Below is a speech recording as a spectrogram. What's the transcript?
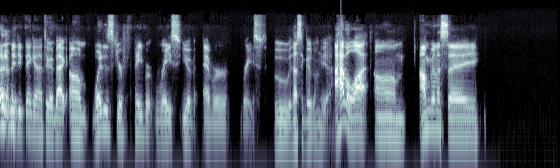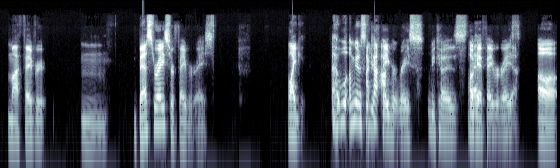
I made you think, and I took it back. Um, what is your favorite race you have ever raced? Ooh, that's a good one. Yeah, I have a lot. Um, I'm gonna say my favorite, mm, best race or favorite race. Like uh, well, I'm gonna say I your favorite I, race because that, okay, favorite race. Yeah. Uh,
